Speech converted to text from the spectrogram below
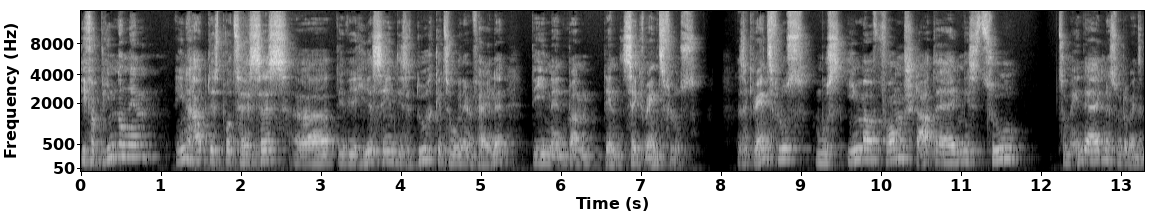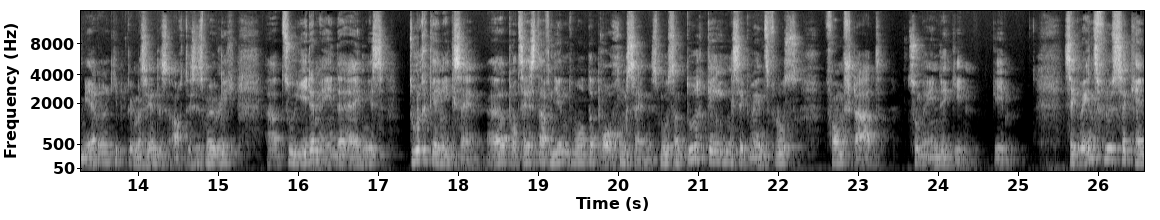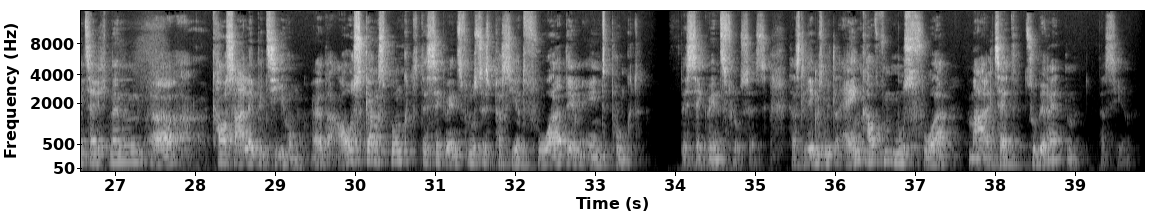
Die Verbindungen innerhalb des Prozesses, äh, die wir hier sehen, diese durchgezogenen Pfeile, die nennt man den Sequenzfluss. Der Sequenzfluss muss immer vom Startereignis zu zum Endereignis oder wenn es mehrere gibt, wenn wir sehen, dass auch das ist möglich, äh, zu jedem Endereignis durchgängig sein. Der Prozess darf nirgendwo unterbrochen sein. Es muss einen durchgängigen Sequenzfluss vom Start zum Ende gehen, geben. Sequenzflüsse kennzeichnen äh, kausale Beziehung. Ja, der Ausgangspunkt des Sequenzflusses passiert vor dem Endpunkt des Sequenzflusses. Das Lebensmittel einkaufen muss vor Mahlzeit zubereiten passieren.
